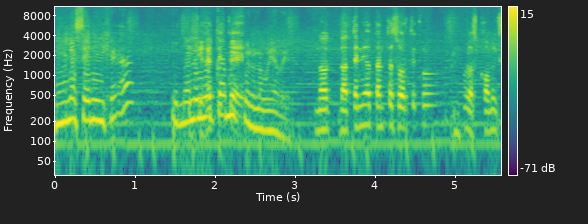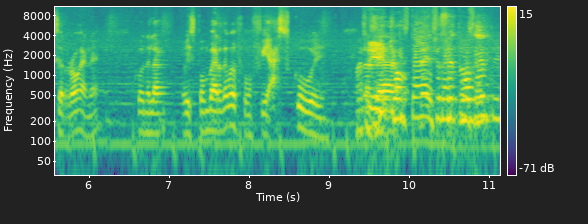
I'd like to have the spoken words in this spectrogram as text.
vi la serie y dije, ah, pues no he leído el cómic, pero lo voy a ver. No, no ha tenido tanta suerte con los cómics de Rogen, ¿eh? Con el avispón verde, güey, fue un fiasco, güey. Bueno, Sí, de hecho, está, de hecho está Seth, Rogen, interesante.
